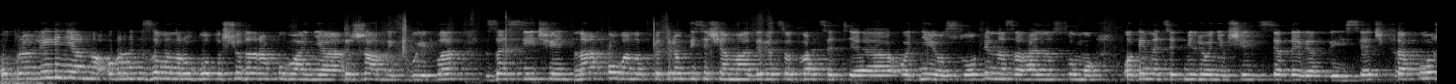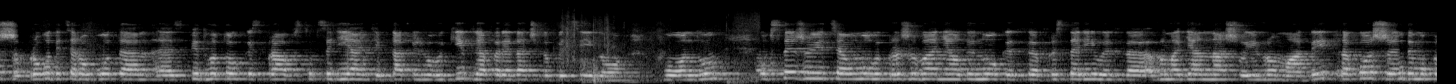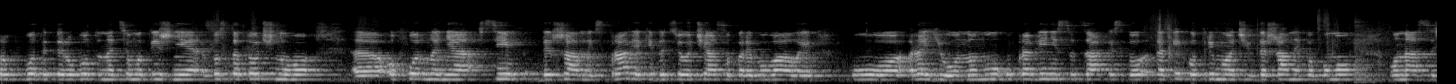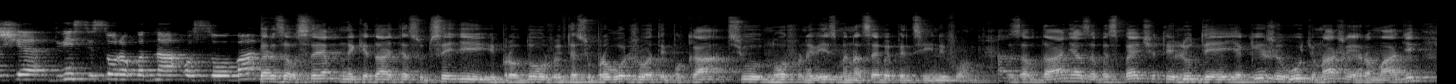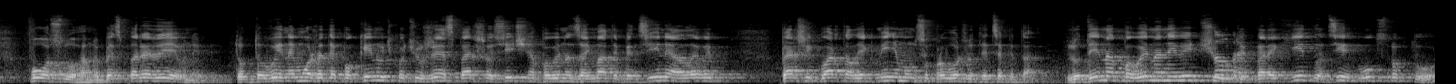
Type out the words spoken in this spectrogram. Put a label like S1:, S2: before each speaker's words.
S1: Управлінням організовано роботу щодо нарахування державних виплат за січень. Нараховано 4921 особі на загальну суму 11 мільйонів 69 тисяч. Також проводиться робота е, з підготовки справ субсидіантів та пільговиків для передачі до пенсійного фонду. Обстежуються умови проживання одиноких е, престарілих е, громадян нашої громади. Також будемо проводити роботу на цьому тижні з остаточного е, оформлення всіх державних справ, які до цього часу перебували у районному управлінні соцзахисту. Таких отримувачів державних допомог у нас ще 241 особа.
S2: Перш за все, не кидайте субсидії і продовжуйте супроводжувати, поки цю ношу не візьме на себе пенсійний фонд. Завдання забезпечити людей, які живуть у нашій громаді, послугами безперервними. Тобто ви не можете покинути, хоч уже з 1 січня повинен займати пенсійне, але ви перший квартал, як мінімум, супроводжуєте це питання. Людина повинна не відчути
S1: Добре.
S2: перехід до цих двох структур.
